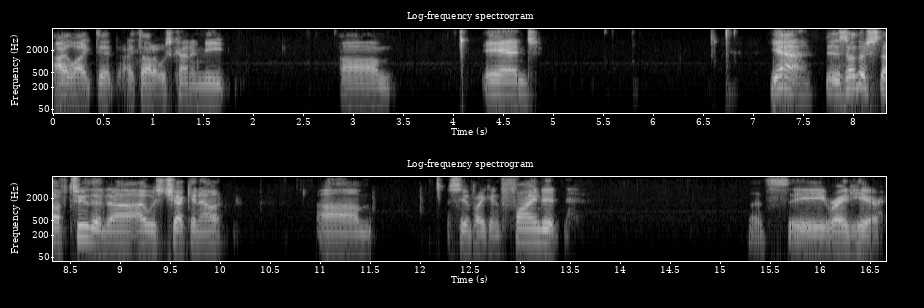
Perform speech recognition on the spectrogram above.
I liked it. I thought it was kind of neat. Um, and yeah, there's other stuff too that uh, I was checking out. Um, see if I can find it. Let's see, right here.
